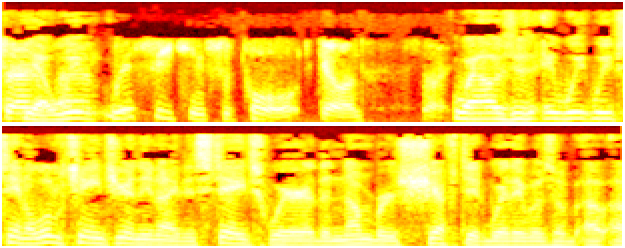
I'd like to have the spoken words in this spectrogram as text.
So yeah, we, um, we're seeking support. Go on. Sorry. Well, just, we, we've seen a little change here in the United States where the numbers shifted, where there was a, a,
